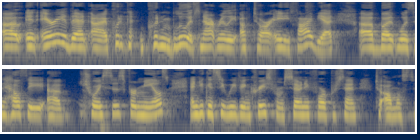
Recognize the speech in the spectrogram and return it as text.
Uh, an area that I put put in blue, it's not really up to our 85 yet, uh, but was the healthy uh, choices for meals, and you can see we've increased from 74% to almost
